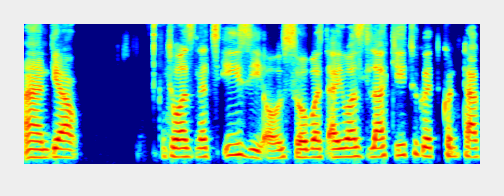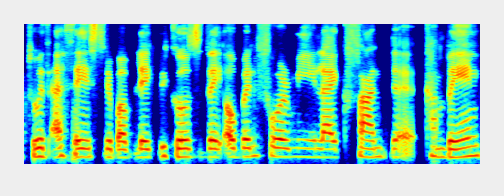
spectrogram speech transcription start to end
and yeah it was not easy also but i was lucky to get contact with atheist republic because they opened for me like fund campaign.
